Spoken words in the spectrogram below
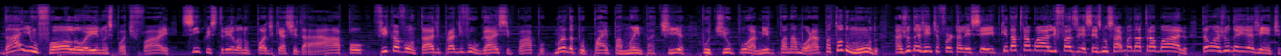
dá aí um follow aí no Spotify, cinco estrelas no podcast da Apple. Fica à vontade para divulgar esse papo. Manda pro pai, pra mãe, pra tia, pro tio, pro amigo, pra namorado, pra todo mundo. Ajuda a gente a fortalecer aí, porque dá trabalho de fazer. Vocês não sabem, mas dá trabalho. Então ajuda aí a gente.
